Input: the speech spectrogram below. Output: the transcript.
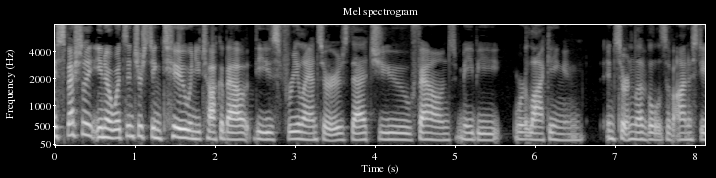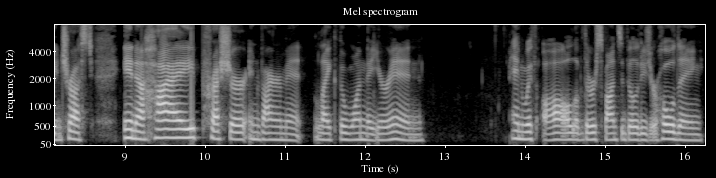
Especially you know what's interesting too when you talk about these freelancers that you found maybe were lacking in in certain levels of honesty and trust in a high pressure environment like the one that you're in and with all of the responsibilities you're holding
